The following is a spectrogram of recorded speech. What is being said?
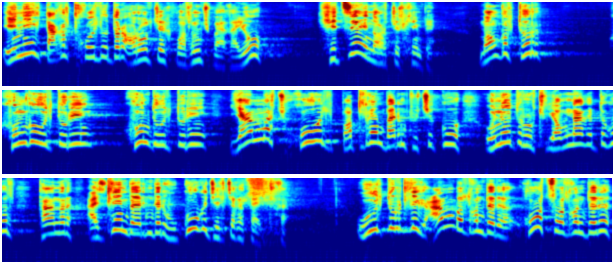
Энийг дагалт хуулиудаар оруулж ирэх боломж байгаа юу? Хизээ энэ орж ирэх юм бэ? Монгол төр хөнгөн үйлдвэрийн хүнд үйлдвэрийн ямар ч хууль бодлогын баримт бичиггүй өнөөдөр хүртэл явна гэдэг бол та нар ажлын байран дээр үгүй гэж хэлж байгаатай адилхан үйлдвэрлэлийг ам болгон дээр хууц болгон дээр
